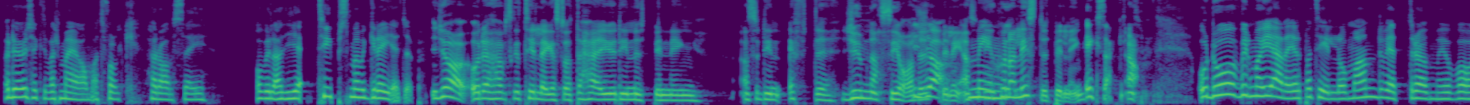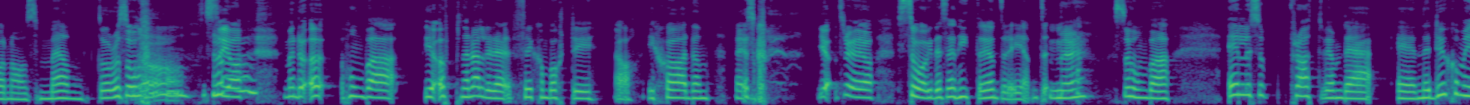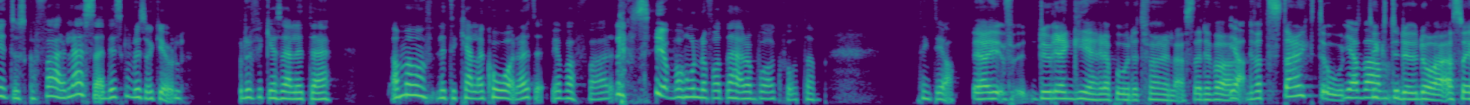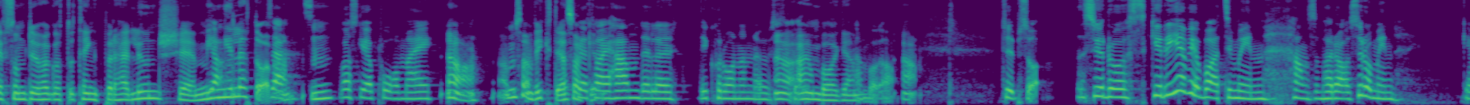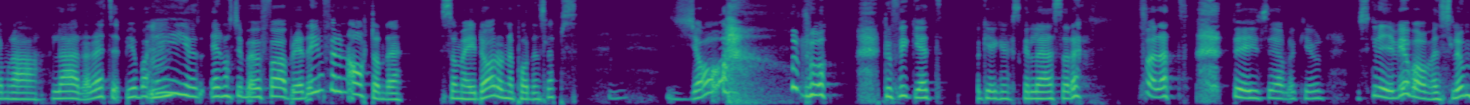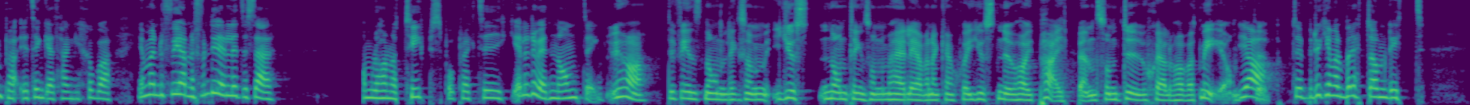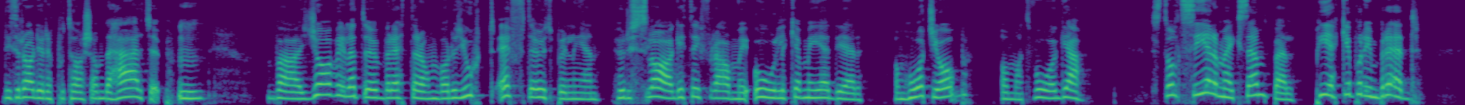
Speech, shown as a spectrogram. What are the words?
Och det har du säkert varit med om att folk hör av sig och vill ha tips med grejer typ. ja, och det här ska tilläggas då att det här är ju din utbildning, alltså din eftergymnasiala Ja, utbildning, alltså min- din journalistutbildning. Exakt. Ja. Och då vill man ju gärna hjälpa till och man du vet drömmer ju att vara någons mentor och så. Ja. Så jag, men då, hon bara, jag öppnade aldrig det för det kom bort i, ja, i skörden. Nej jag skojar. Jag tror jag såg det, sen hittade jag inte det igen. Typ. Nej. Så hon bara, eller så pratar vi om det eh, när du kommer hit och ska föreläsa, det ska bli så kul. Och då fick jag så lite, ja men lite kalla kårar typ. Jag bara föreläser, jag bara hon har fått det här om bakfoten. Tänkte jag. Ja, du reagerar på ordet föreläsa, det var, Ja. det var ett starkt ord bara- tyckte du då, alltså eftersom du har gått och tänkt på det här lunchminglet då. Här, va? Mm. Vad ska jag på mig? Ja, ja men sådana viktiga Ska jag ta i saker. hand eller det är corona nu? Ja, armbågen. Armbåge, ja. Ja. Typ så. Så då skrev jag bara till min, han som hörde av sig då, min gamla lärare typ. Jag bara, Mm. hej, är det något jag behöver förbereda inför den 18 som är idag då när podden släpps? Mm. Ja, och då, då fick jag ett, okej jag kanske ska läsa det. För att det är ju så jävla kul. Då skriver jag bara av en slump. Jag tänker att han kanske bara, ja men du får gärna fundera lite så här om du har något tips på praktik eller du vet någonting. Ja, det finns någon, liksom, just någonting som de här eleverna kanske just nu har i pipen som du själv har varit med om. Ja, Typ. typ. du kan väl berätta om ditt, ditt radioreportage om det här typ. Mm. Va, jag vill att du berättar om vad du gjort efter utbildningen, hur du slagit dig fram i olika medier, om hårt jobb, om att våga. Stoltsera med exempel, peka på din bredd,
